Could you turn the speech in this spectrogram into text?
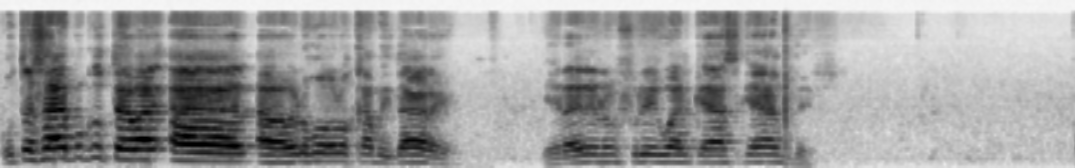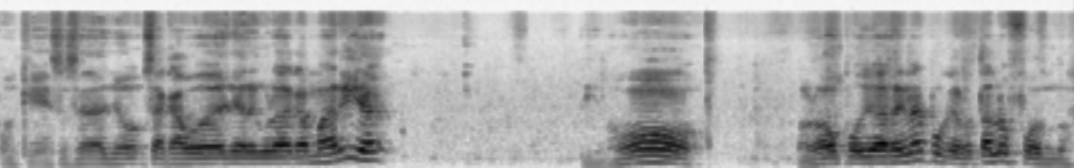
Usted sabe por qué usted va a, a ver los juegos de los capitanes y el aire no frío igual que, hace, que antes. Porque eso se dañó, se acabó de dañar en huracán María y no, no lo hemos podido arreglar porque no están los fondos,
